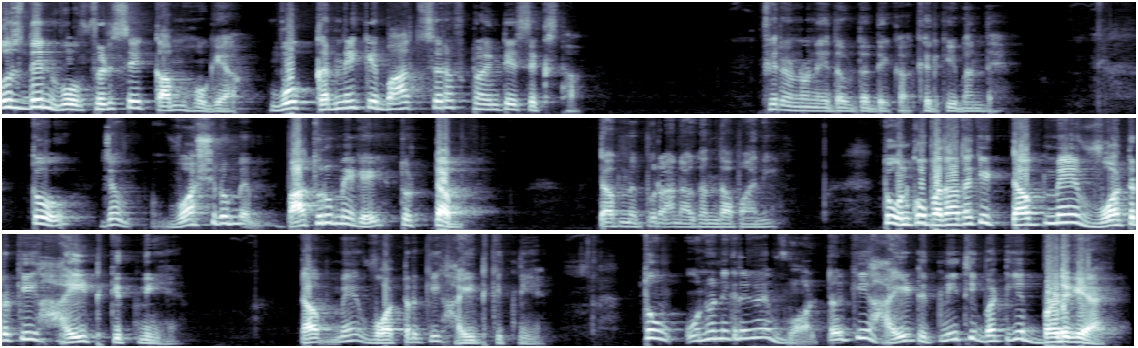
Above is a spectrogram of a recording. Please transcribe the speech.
उस दिन वो फिर से कम हो गया। वो करने के बाद सिर्फ़ 26 था। फिर उन्होंने इधर उधर देखा, खिड़की बंद है। तो जब वॉशरूम में बाथरूम में गई तो टब टब में पुराना गंदा पानी। तो उनको पता था कि टब में वाटर की हाइट कितनी है। टब में वाटर की हाइट कितनी है। तो उन्होंने कहा वाटर की हाइट इतनी थी बट ये बढ़ गया है।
